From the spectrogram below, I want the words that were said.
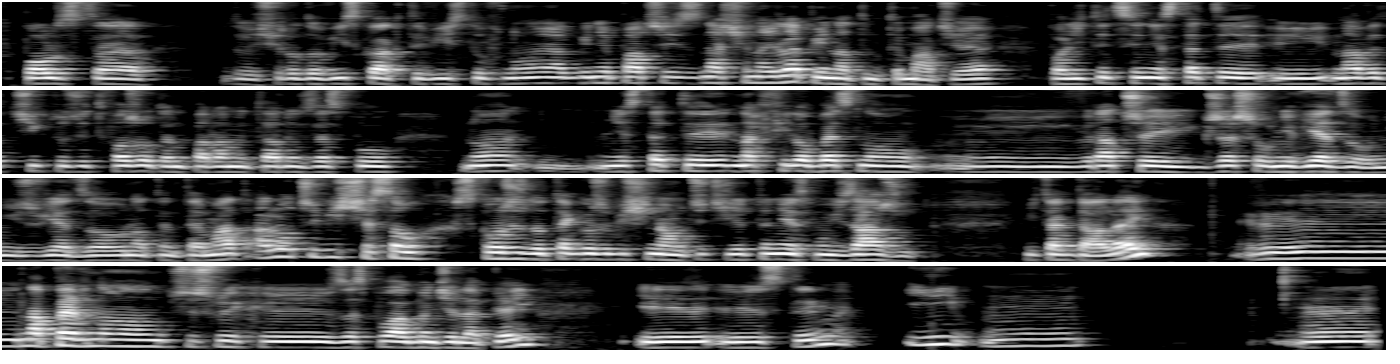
w Polsce środowisko aktywistów, no jakby nie patrzeć, zna się najlepiej na tym temacie. Politycy niestety, y, nawet ci, którzy tworzą ten parlamentarny zespół, no niestety na chwilę obecną y, raczej grzeszą nie wiedzą niż wiedzą na ten temat, ale oczywiście są skorzy do tego, żeby się nauczyć i to nie jest mój zarzut i tak dalej. Yy, Na pewno w przyszłych yy, zespołach będzie lepiej yy, yy, z tym i, mm, yy,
